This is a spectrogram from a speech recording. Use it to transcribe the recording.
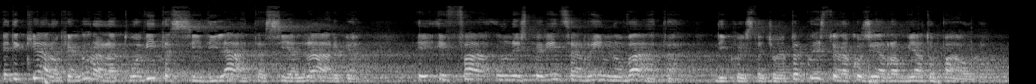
Ed è chiaro che allora la tua vita si dilata, si allarga e, e fa un'esperienza rinnovata di questa gioia. Per questo era così arrabbiato Paolo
